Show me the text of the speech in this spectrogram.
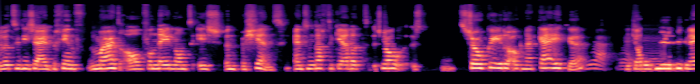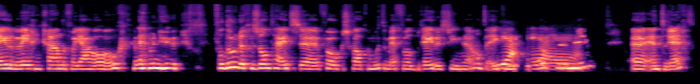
Rutte die zei het begin maart al van Nederland is een patiënt. En toen dacht ik, ja, dat zo zo kun je er ook naar kijken. Ja, ja, Weet je, al, nu natuurlijk een hele beweging gaande van ja, ho, we hebben nu voldoende gezondheidsfocus gehad. We moeten hem even wat breder zien, hè, want de economie ja, en terecht.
